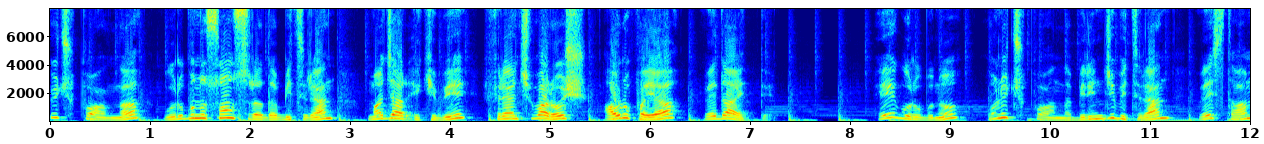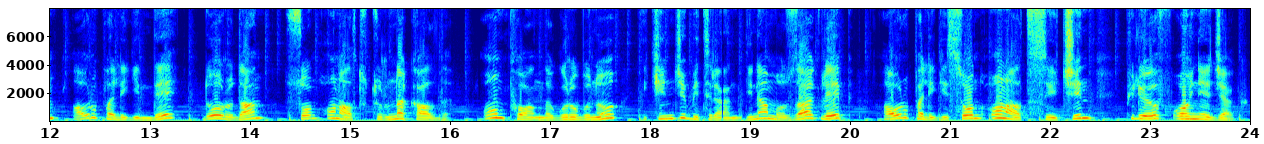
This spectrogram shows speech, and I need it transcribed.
3 puanla grubunu son sırada bitiren Macar ekibi Ferencvaros Avrupa'ya veda etti. H grubunu 13 puanla birinci bitiren West Ham Avrupa Ligi'nde doğrudan son 16 turuna kaldı. 10 puanla grubunu ikinci bitiren Dinamo Zagreb Avrupa Ligi son 16'sı için playoff oynayacak.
